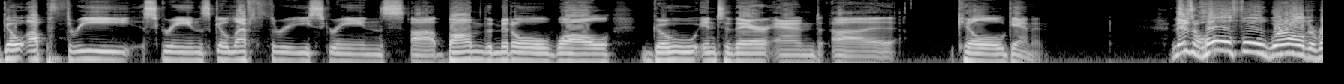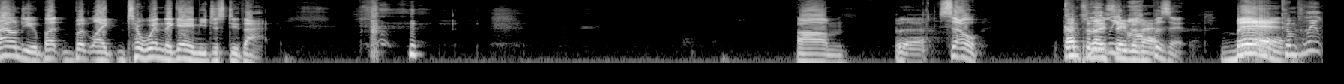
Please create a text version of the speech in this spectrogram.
go up three screens, go left three screens, uh, bomb the middle wall, go into there and uh, kill Ganon. There's a whole full world around you, but but like to win the game, you just do that. um. Bleh. So That's what I say completely to opposite Bleh. complete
